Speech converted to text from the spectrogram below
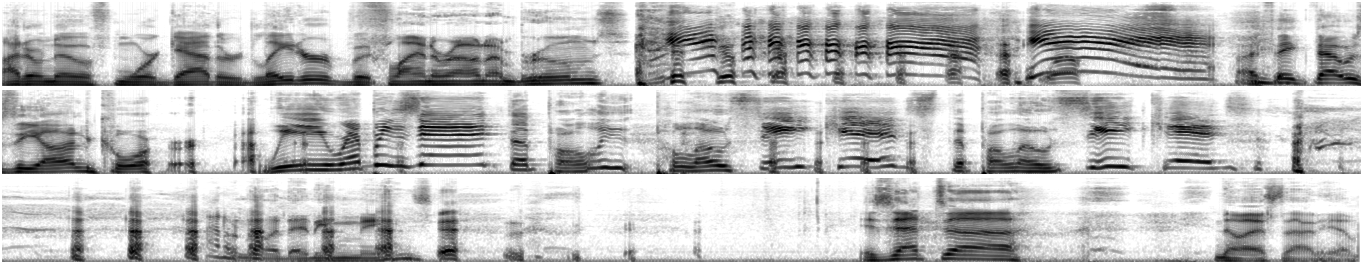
I don't know if more gathered later, but flying around on brooms. I think that was the encore. we represent the Poli- Pelosi kids. The Pelosi kids. I don't know what that even means. Is that? uh No, that's not him.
